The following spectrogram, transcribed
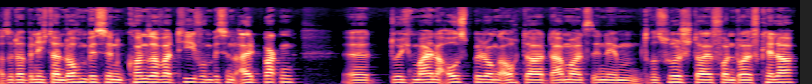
Also da bin ich dann doch ein bisschen konservativ und ein bisschen altbacken. Äh, durch meine Ausbildung auch da damals in dem Dressurstall von Dolph Keller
